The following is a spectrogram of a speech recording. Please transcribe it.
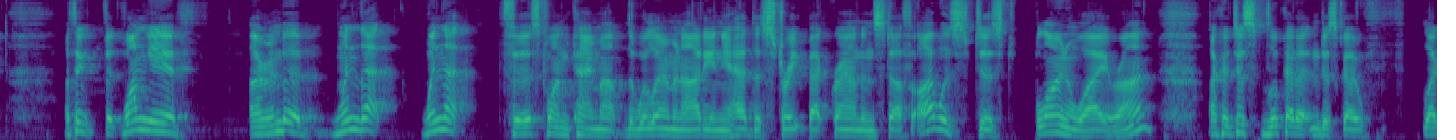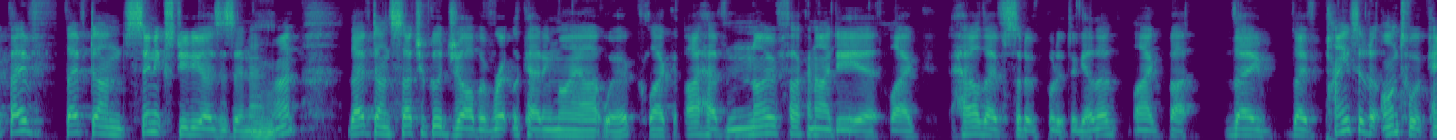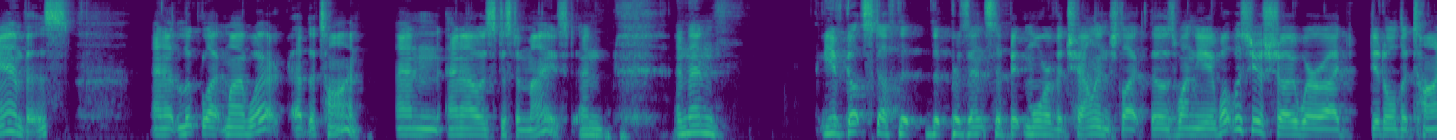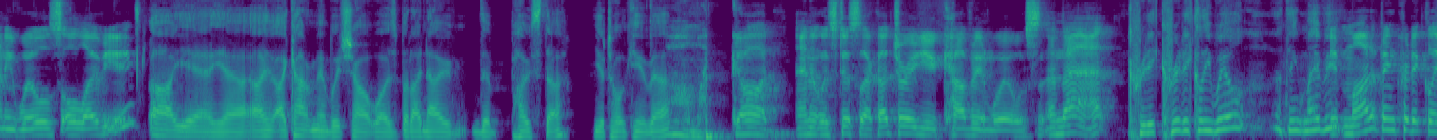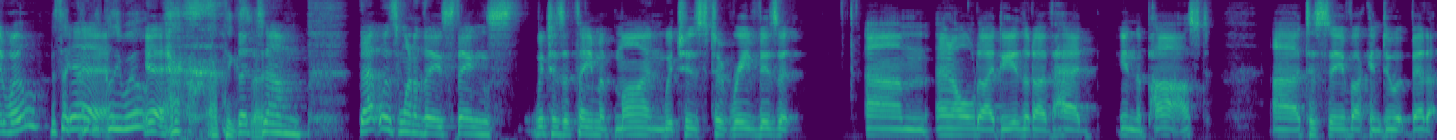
I think that one year, I remember when that when that first one came up, the Willuminati, and you had the street background and stuff. I was just blown away. Right, I could just look at it and just go, like they've they've done Scenic Studios is their name, mm-hmm. right? They've done such a good job of replicating my artwork. Like I have no fucking idea, like how they've sort of put it together. Like, but they they've painted it onto a canvas and it looked like my work at the time. And and I was just amazed. And and then you've got stuff that that presents a bit more of a challenge. Like there was one year what was your show where I did all the tiny wills all over you? Oh yeah, yeah. I, I can't remember which show it was, but I know the poster you're talking about. oh my god. And it was just like I drew you covered in wills. And that Criti- critically will, I think maybe. it might have been critically will Was that Yeah. critically will? yeah I think but so. um, that was one of these things, which is a theme of mine, which is to revisit um, an old idea that I've had in the past uh, to see if I can do it better.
